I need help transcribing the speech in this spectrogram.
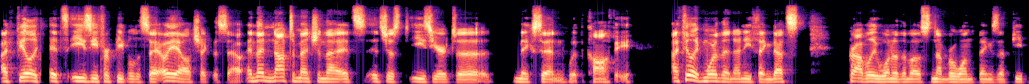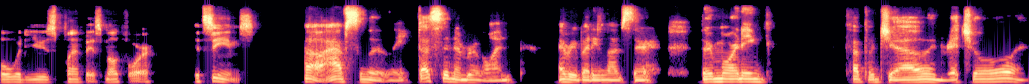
I feel like it's easy for people to say, "Oh yeah, I'll check this out," and then not to mention that it's it's just easier to mix in with coffee. I feel like more than anything, that's probably one of the most number one things that people would use plant based milk for. It seems. Oh, absolutely. That's the number one. Everybody loves their their morning cup of Joe and ritual, and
